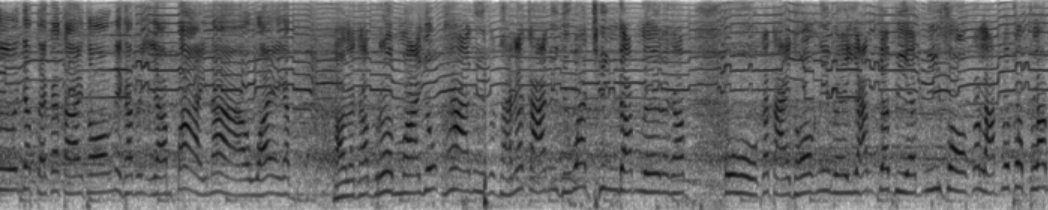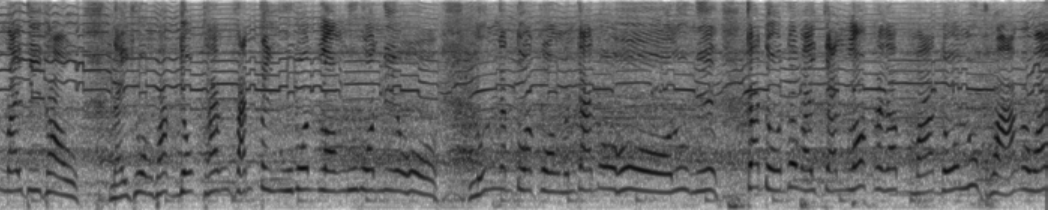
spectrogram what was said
คืนครับแต่กระต่ายทองเนี่ยครับพยายามป้ายหน้าเอาไว้ครับเอาละครับเริ่มมายก5นี่สถานการณ์นี่ถือว่าชิงดำเลยนะครับ โอ้โหกระต่ายทองนี่พยายามจะเบียดมีศอกกระหลับแล้วก็ปล้ำในตีเข่า ในช่วงพักยกทั้งสันติอุบลลองอุบลนี่โอ้โหลุ้นกันตัวโกงเหมือนกันโอ้โหลูกนี้กระโดดเข้าไปจันล็อกนะครับ มาโดนลูกขวางเอาไว้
